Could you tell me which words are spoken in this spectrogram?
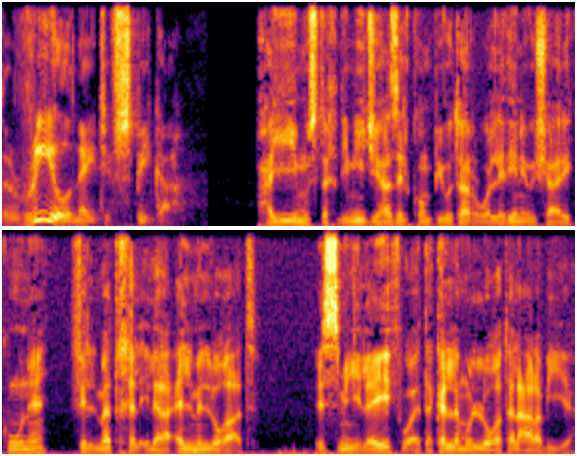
the real native speaker. أحيي مستخدمي جهاز الكمبيوتر والذين يشاركون في المدخل إلى علم اللغات اسمي ليث وأتكلم اللغة العربية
